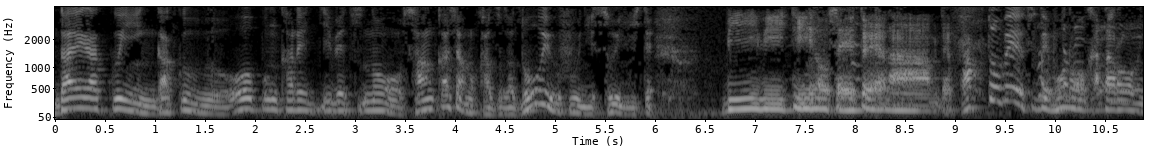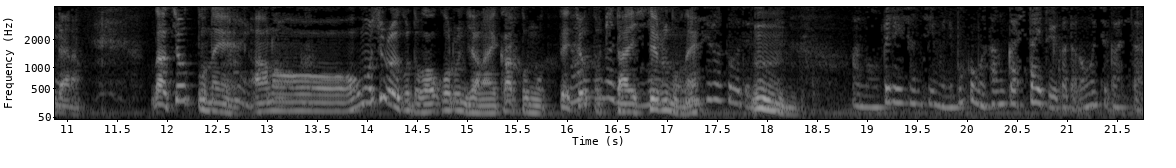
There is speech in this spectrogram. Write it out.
大学院学部オープンカレッジ別の参加者の数がどういうふうに推移して BBT の生徒やなみたいなファクトベースでものを語ろうみたいな。だからちょっとね、あのー面白いことが起こるんじゃないかと思ってちょっと期待してるのね面。白そうですね、うん、あのオペレーションチームに僕も参加したいという方がもしかしたら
